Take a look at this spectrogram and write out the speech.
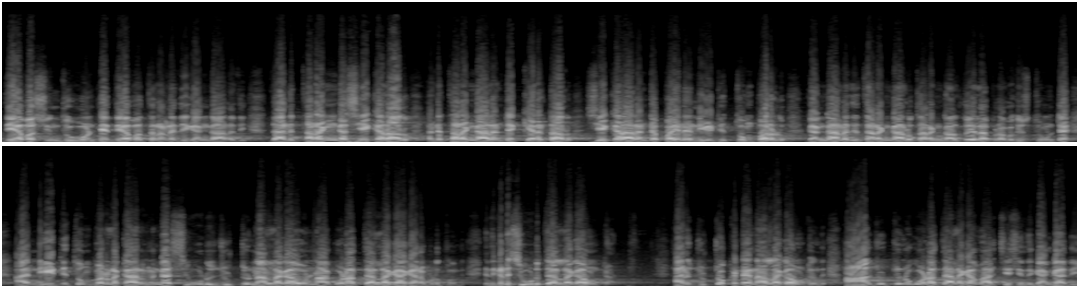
దేవసింధువు అంటే దేవతల నది గంగానది దాని తరంగ శేఖరాలు అంటే తరంగాలంటే కెరటాలు శేఖరాలంటే పైన నీటి తుంపరలు. గంగానది తరంగాలు తరంగాలతో ఇలా ప్రవహిస్తూ ఉంటే ఆ నీటి తుంపరల కారణంగా శివుడు జుట్టు నల్లగా ఉన్నా కూడా తెల్లగా కనపడుతుంది. ఎందుకంటే శివుడు తెల్లగా ఉంటాడు. ఆయన జుట్టు ఒక్కటే నల్లగా ఉంటుంది. ఆ జుట్టును కూడా తెల్లగా మార్చేసింది గంగాది.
